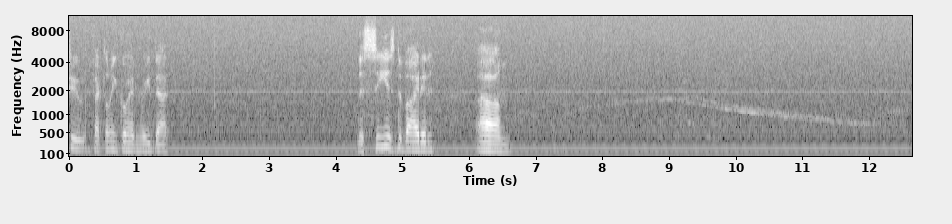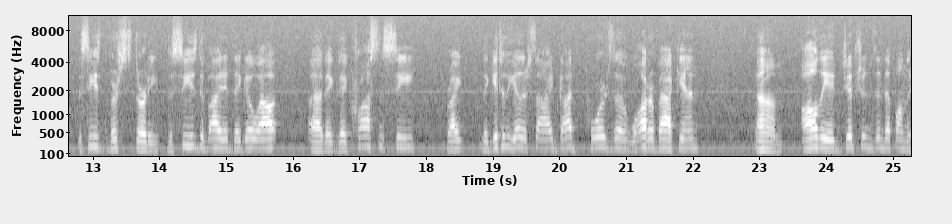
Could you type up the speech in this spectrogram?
to, in fact, let me go ahead and read that. The sea is divided. Um, the sea verse 30, the sea is divided. They go out, uh, they, they cross the sea, right? They get to the other side. God pours the water back in. Um, all the Egyptians end up on the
